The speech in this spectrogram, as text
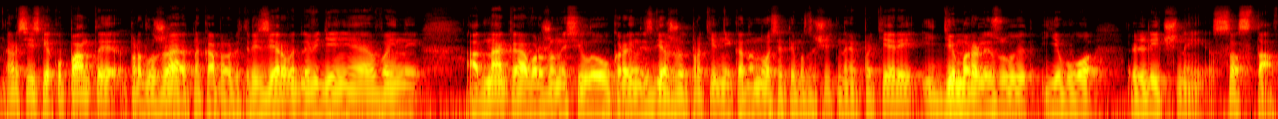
Российские оккупанты продолжают накапливать резервы для ведения войны. Однако вооруженные силы Украины сдерживают противника, наносят ему значительные потери и деморализуют его личный состав.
